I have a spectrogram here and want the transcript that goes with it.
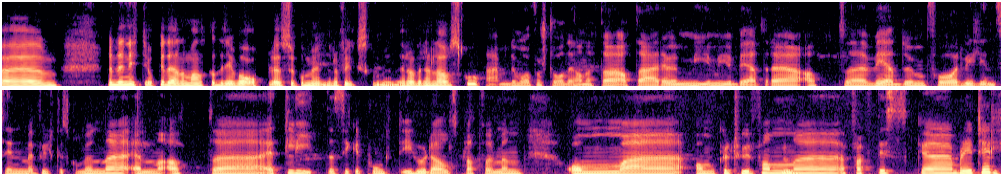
Eh, Men det nytter jo ikke det når man skal drive og oppløse kommuner og fylkeskommuner over en lav sko. Nei, men du må forstå det, Anette, at det er mye, mye bedre at eh, Vedum får viljen sin med fylkeskommunene, enn at eh, et lite sikkert punkt i Hurdalsplattformen om, eh, om kulturfond Mm. eh, faktisk eh, blir til.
